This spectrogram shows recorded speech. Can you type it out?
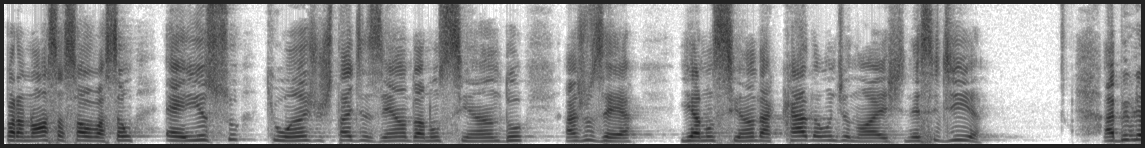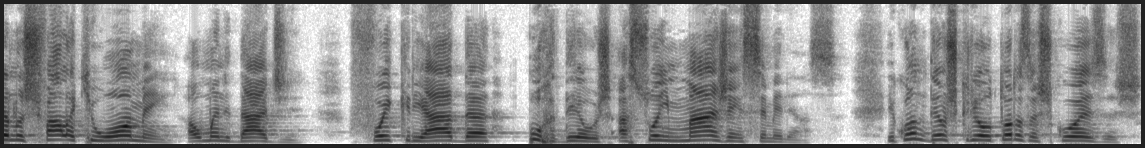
para nossa salvação. É isso que o anjo está dizendo, anunciando a José e anunciando a cada um de nós nesse dia. A Bíblia nos fala que o homem, a humanidade, foi criada por Deus, a sua imagem e semelhança. E quando Deus criou todas as coisas,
